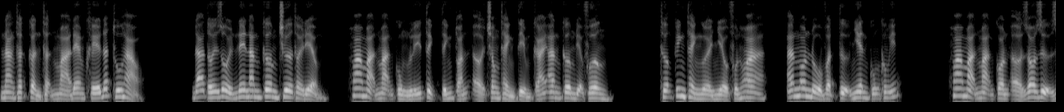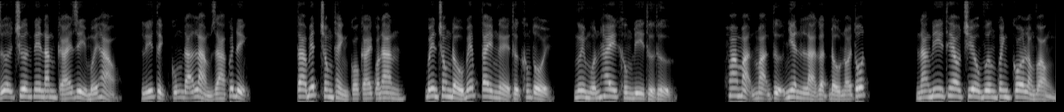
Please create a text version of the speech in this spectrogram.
Nàng thật cẩn thận mà đem khế đất thu hảo. Đã tới rồi nên ăn cơm chưa thời điểm, hoa mạn mạn cùng lý tịch tính toán ở trong thành tìm cái ăn cơm địa phương. Thượng kinh thành người nhiều phồn hoa, ăn ngon đồ vật tự nhiên cũng không ít. Hoa mạn mạn còn ở do dự giữa chưa nên ăn cái gì mới hảo, lý tịch cũng đã làm ra quyết định. Ta biết trong thành có cái quán ăn, bên trong đầu bếp tay nghề thực không tồi, ngươi muốn hay không đi thử thử. Hoa mạn mạn tự nhiên là gật đầu nói tốt. Nàng đi theo chiêu vương quanh co lòng vòng,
